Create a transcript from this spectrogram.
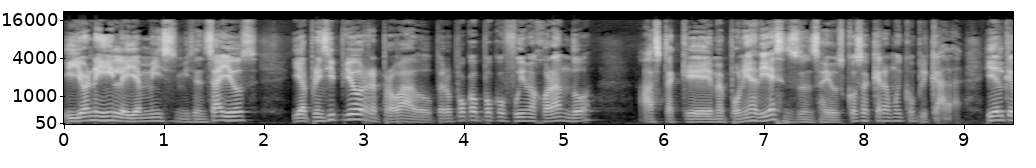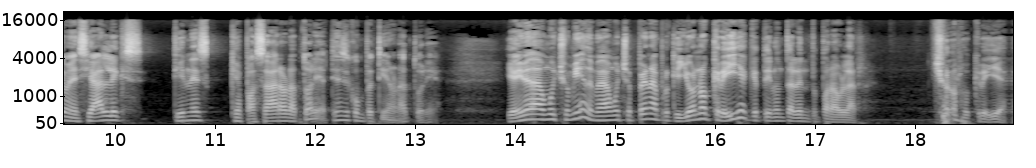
Y Johnny leía mis, mis ensayos y al principio reprobado, pero poco a poco fui mejorando hasta que me ponía 10 en sus ensayos, cosa que era muy complicada. Y él que me decía, Alex, tienes que pasar a oratoria, tienes que competir en oratoria. Y a mí me da mucho miedo, me da mucha pena porque yo no creía que tenía un talento para hablar. Yo no lo creía.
